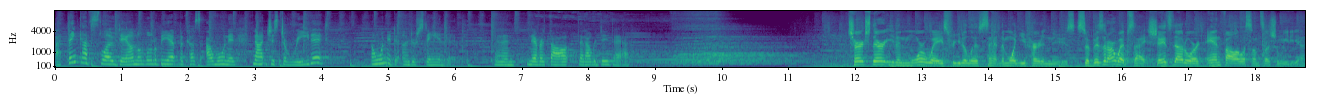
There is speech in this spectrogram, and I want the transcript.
I think I've slowed down a little bit because I wanted not just to read it, I wanted to understand it. And I never thought that I would do that. Church, there are even more ways for you to live sent than what you've heard in news. So visit our website, shades.org, and follow us on social media.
